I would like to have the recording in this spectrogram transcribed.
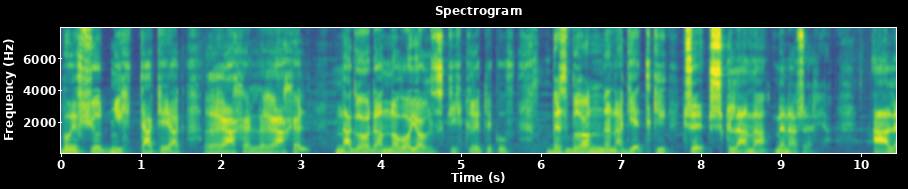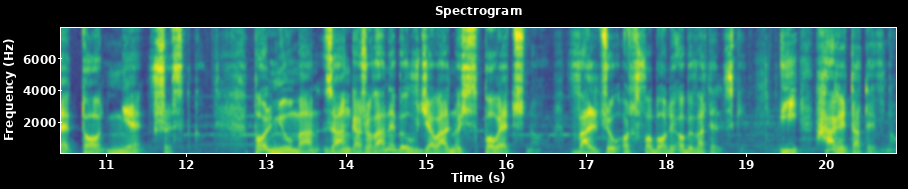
Były wśród nich takie jak Rachel Rachel, nagroda nowojorskich krytyków, Bezbronne nagietki czy Szklana menażeria. Ale to nie wszystko. Paul Newman zaangażowany był w działalność społeczną. Walczył o swobody obywatelskie i charytatywną.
